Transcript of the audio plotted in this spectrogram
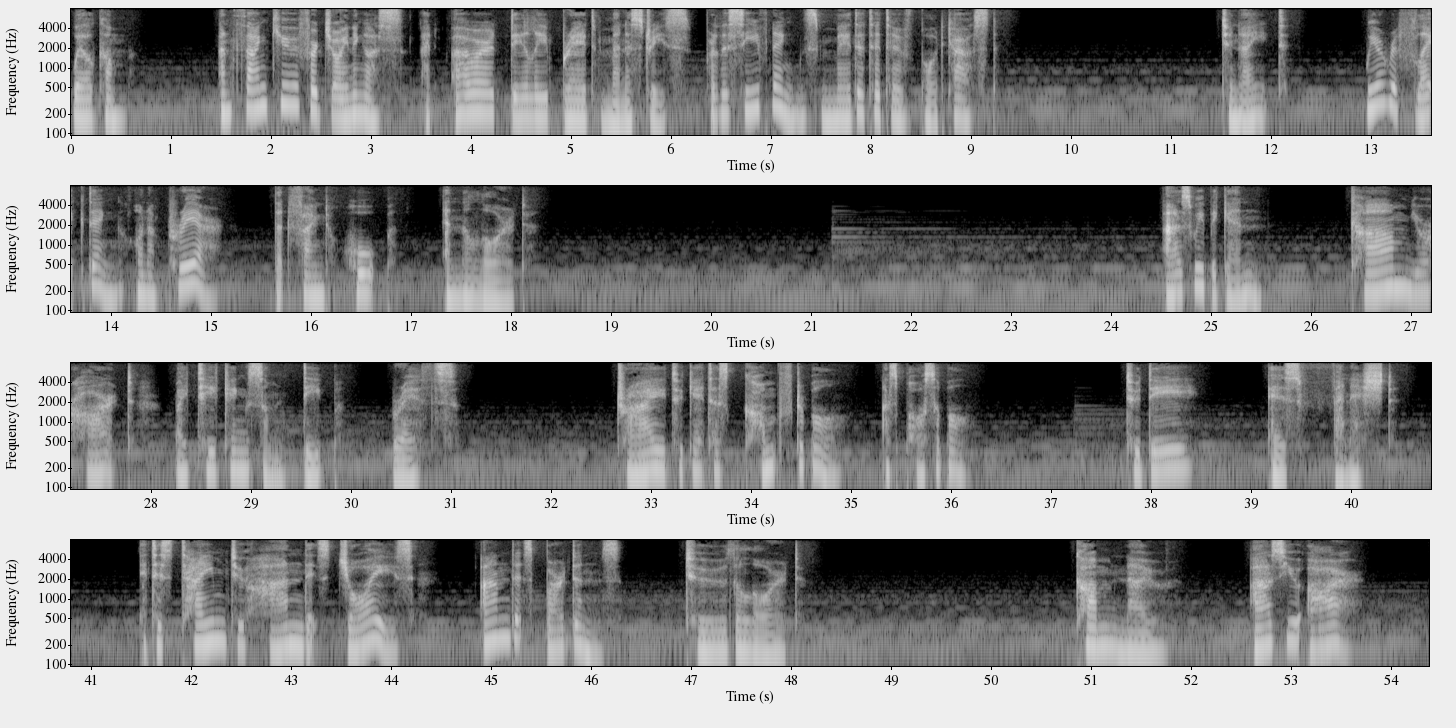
Welcome, and thank you for joining us at our Daily Bread Ministries for this evening's meditative podcast. Tonight, we're reflecting on a prayer that found hope in the Lord. As we begin, calm your heart by taking some deep breaths. Try to get as comfortable as possible. Today is finished. It is time to hand its joys and its burdens to the Lord. Come now, as you are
